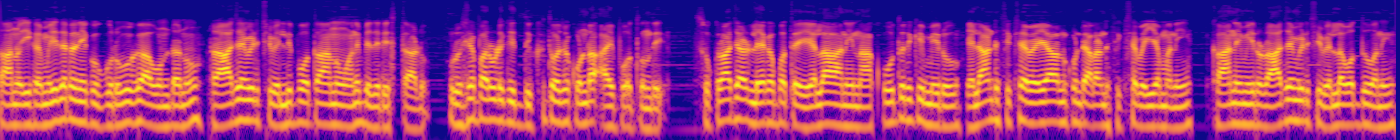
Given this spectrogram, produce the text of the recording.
తాను ఇక మీదట నీకు గురువుగా ఉండను రాజ్యం విడిచి వెళ్ళిపోతాను అని బెదిరిస్తాడు. వృషపరుడికి దిక్కుతోచకుండా అయిపోతుంది. శుక్రాచార్యుడు లేకపోతే ఎలా అని నా కూతురికి మీరు ఎలాంటి శిక్ష వేయాలనుకుంటే అలాంటి శిక్ష వేయమని కానీ మీరు రాజ్యం విడిచి వెళ్ళవద్దు అని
